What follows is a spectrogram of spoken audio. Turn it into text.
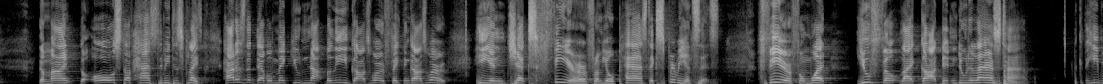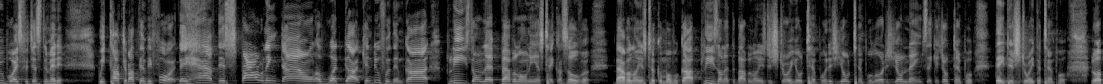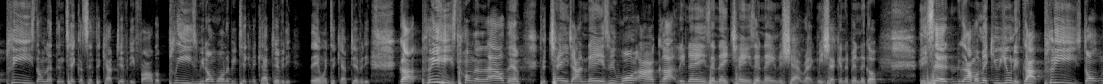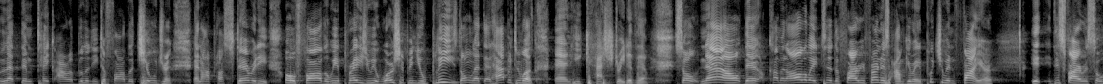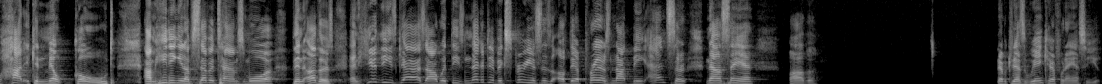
The mind, the old stuff has to be displaced. How does the devil make you not believe God's word, faith in God's word? He injects fear from your past experiences fear from what you felt like God didn't do the last time. Look at the Hebrew boys for just a minute. We talked about them before. They have this spiraling down of what God can do for them. God, please don't let Babylonians take us over. Babylonians took them over. God, please don't let the Babylonians destroy your temple. It is your temple, Lord. It's your namesake. It's your temple. They destroyed the temple. Lord, please don't let them take us into captivity. Father, please, we don't want to be taken to captivity. They went to captivity. God, please don't allow them to change our names. We want our godly names, and they changed their name to Shadrach, Meshach, and Abednego. He said, I'm going to make you unique. God, please don't let them take our ability to father children and our posterity. Oh, Father, we praise you. We're worshiping you. Please don't let that happen to us. And he castrated them. So now they're coming all the way to the fiery furnace. I'm ready to put you in fire it, this fire is so hot it can melt gold. I'm heating it up seven times more than others. And here these guys are with these negative experiences of their prayers not being answered, now saying, Father, Nebuchadnezzar, we ain't careful to answer you.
